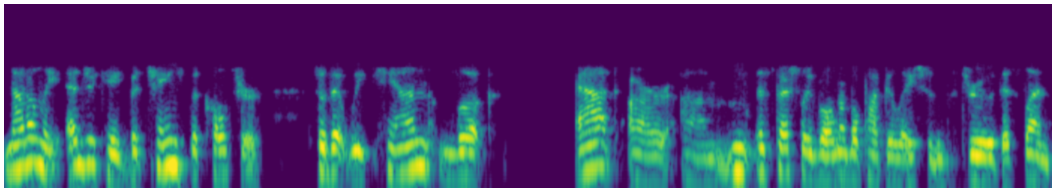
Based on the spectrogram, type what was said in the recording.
not only educate, but change the culture so that we can look at our um, especially vulnerable populations through this lens.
